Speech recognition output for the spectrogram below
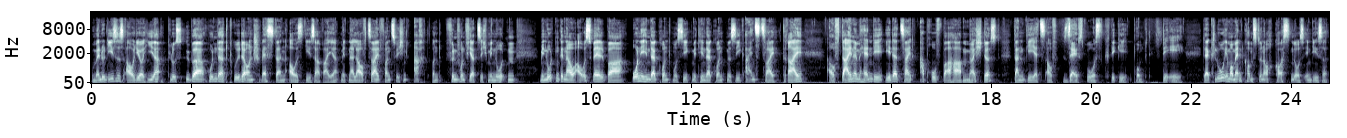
Und wenn du dieses Audio hier plus über 100 Brüder und Schwestern aus dieser Reihe mit einer Laufzeit von zwischen 8 und 45 Minuten minutengenau auswählbar, ohne Hintergrundmusik, mit Hintergrundmusik 1, 2, 3 auf deinem Handy jederzeit abrufbar haben möchtest, dann geh jetzt auf selbstbewusstquickie.de. Der Clou, im Moment kommst du noch kostenlos in diese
